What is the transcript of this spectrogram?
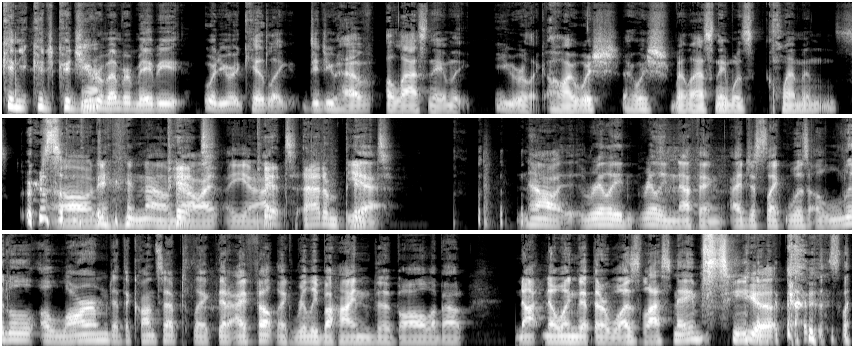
Can you could could you Yeah. remember maybe when you were a kid? Like, did you have a last name that you were like, oh, I wish I wish my last name was Clemens or Oh something? no, Pitt. no, I I- you know, I, Pitt, Adam Pitt. Yeah. No, really, really nothing. I just like was a little alarmed at the concept, like that. I felt like really behind the ball about not knowing that there was last names. Yeah. like-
